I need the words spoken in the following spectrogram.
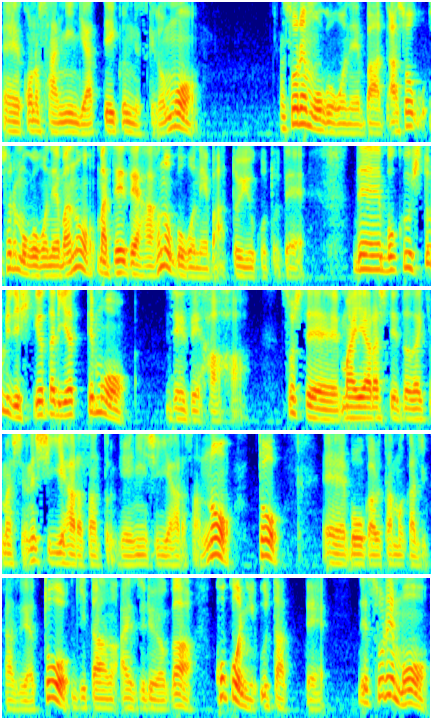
えー、この3人でやっていくんですけども、それも午後ネバあそそれも午後ネバの、まあ、ぜいぜい母の午後ネバということでで僕一人で弾き語りやってもぜいぜい母そして前やらせていただきましたよね杉原さんと芸人杉原さんのと、えー、ボーカル玉梶和也とギターの会津亮が個々に歌ってでそれも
